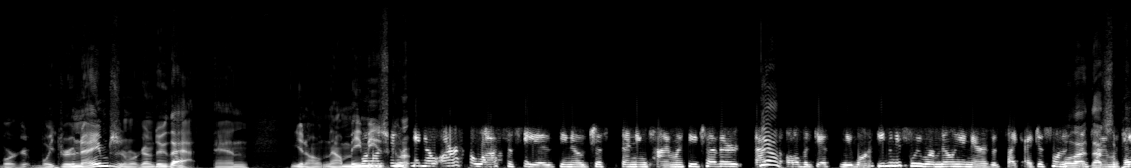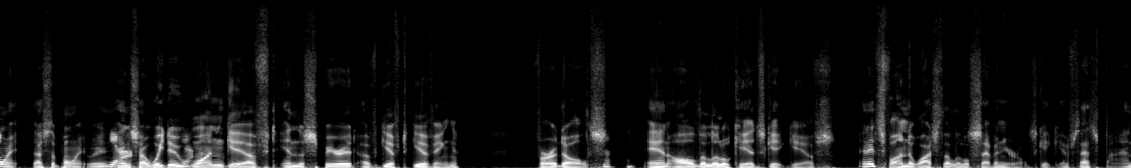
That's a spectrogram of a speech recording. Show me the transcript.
we're, we drew names, and we're going to do that. And you know, now well, Mimi's and, to you know, our philosophy is, you know, just spending time with each other. That's Yeah. all the gifts we want. Even if we were millionaires, it's like I just want to Well, that, that's the point. That's the point. And- Yeah. And so we do Yeah. one gift in the spirit of gift giving for adults, and all the little kids get gifts. And it's fun to watch the little seven year olds get gifts. That's fine.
